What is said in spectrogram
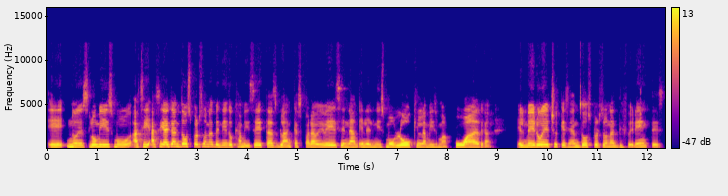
Eh, no es lo mismo, así, así hayan dos personas vendiendo camisetas blancas para bebés en, en el mismo bloque, en la misma cuadra. El mero hecho de que sean dos personas diferentes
